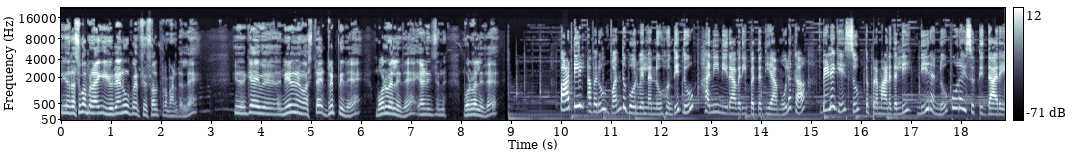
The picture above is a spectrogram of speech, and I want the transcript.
ಈ ರಸಗೊಬ್ಬರ ಆಗಿ ಯೂರಿಯಾನೂ ಉಪಯೋಗಿಸ್ತೀವಿ ಸ್ವಲ್ಪ ಪ್ರಮಾಣದಲ್ಲಿ. ಇದಕ್ಕೆ ನೀರಿನ ವ್ಯವಸ್ಥೆ ಡ್ರಿಪ್ ಇದೆ, ಬೋರ್ವೆಲ್ ಇದೆ, ಎರಡು ಇಂಚಿನ ಬೋರ್ವೆಲ್ ಇದೆ. ಪಾಟೀಲ್ ಅವರು ಒಂದು ಬೋರ್ವೆಲ್ ಅನ್ನು ಹೊಂದಿದ್ದು, ಹನಿ ನೀರಾವರಿ ಪದ್ಧತಿಯ ಮೂಲಕ ಬೆಳೆಗೆ ಸೂಕ್ತ ಪ್ರಮಾಣದಲ್ಲಿ ನೀರನ್ನು ಪೂರೈಸುತ್ತಿದ್ದಾರೆ.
